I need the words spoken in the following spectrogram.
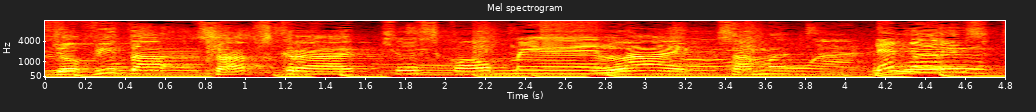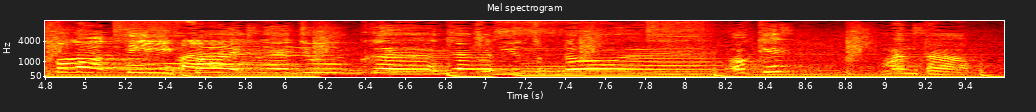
Jovita, subscribe, cus komen, like, sama. Dan dengerin dengerin Spotify. Spotify-nya juga. Jangan YouTube doang. Oke, mantap.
